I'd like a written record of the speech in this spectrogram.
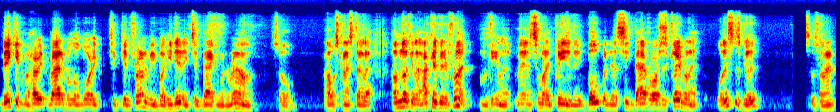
make him hurry, ride him a little more to, to get in front of me, but he didn't. He took back and went around. So I was kind of stuck. Like I'm looking like I could have been in front. I'm thinking like, man, somebody please. And they both when they see Baffert horses clear, I'm like, well, this is good. This is fine.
